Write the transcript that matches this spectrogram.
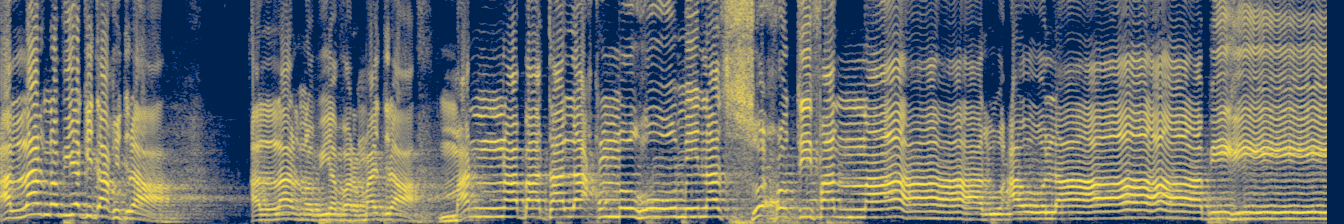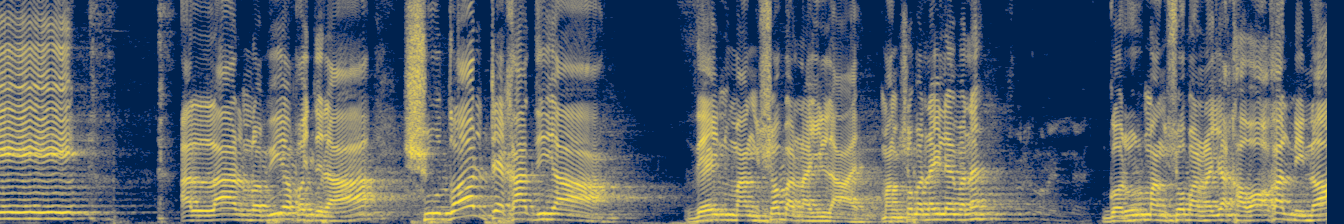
আল্লাহর নবিয়া কিতা কইতরা, আল্লাহর নবিয়া ফরমাইতরা, মান্না বাদালাহমুহু মিনাস সুহতি ফান্নারু আওলা বিহি। আল্লাহর নবী কইতরা সুদর টেকা দিয়া যেন মাংস বানাইলাই মাংস বানাইলাই মানে? গরুর মাংস বানাইয়া খাওয়া অকাল নি না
